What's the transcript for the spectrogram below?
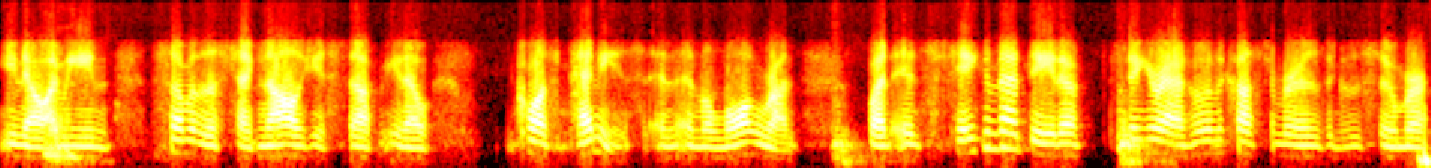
You know, I mean, some of this technology stuff, you know, costs pennies in, in the long run. But it's taking that data, figure out who the customer is, the consumer,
